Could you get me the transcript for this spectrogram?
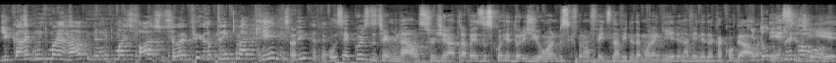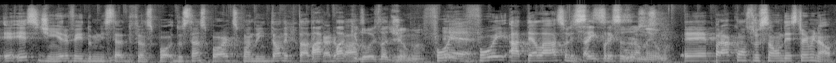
de carro é muito mais rápido, é muito mais fácil. Você vai pegar trem pra quê? Me explica, cara. Os recursos do terminal surgiram através dos corredores de ônibus que foram feitos na Avenida Morangueira e na Avenida Cacogal. Que todo mundo esse, reclamou. dinhe- esse dinheiro veio do Ministério do Transpor- dos Transportes, quando o então deputado PAC, Ricardo PAC Vaz 2 da Dilma. foi, É. foi até lá solicitar Sem precisão recursos, nenhuma. é, para a construção desse terminal.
